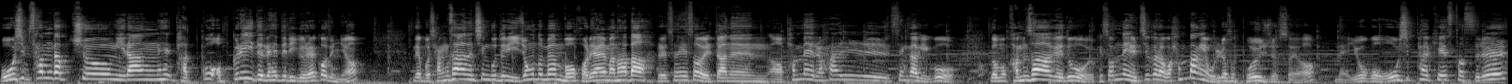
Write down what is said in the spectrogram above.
53갑충이랑 해- 받고 업그레이드를 해드리기로 했거든요. 근데 뭐 장사하는 친구들이 이 정도면 뭐 거래할 만하다. 그래서 해서 일단은 어, 판매를 할 생각이고 너무 감사하게도 이렇게 썸네일 찍으라고 한 방에 올려서 보여주셨어요. 네, 요거 58 캐스터스를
